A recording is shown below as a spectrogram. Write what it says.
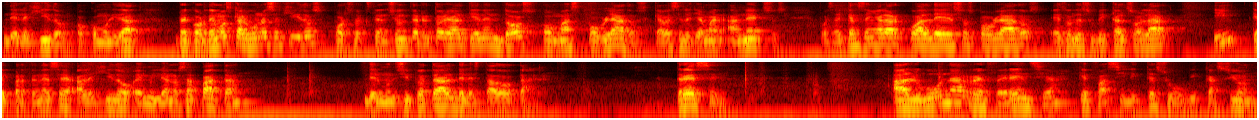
del ejido o comunidad. Recordemos que algunos ejidos, por su extensión territorial, tienen dos o más poblados, que a veces le llaman anexos. Pues hay que señalar cuál de esos poblados es donde se ubica el solar y que pertenece al ejido Emiliano Zapata, del municipio tal, del estado tal. 13. Alguna referencia que facilite su ubicación.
